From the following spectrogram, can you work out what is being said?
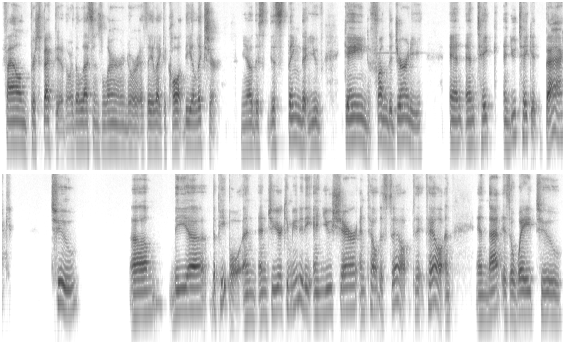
found perspective or the lessons learned or as they like to call it the elixir you know this this thing that you've gained from the journey and and take and you take it back to um, the uh, the people and and to your community and you share and tell this tale, tale. And and that is a way to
